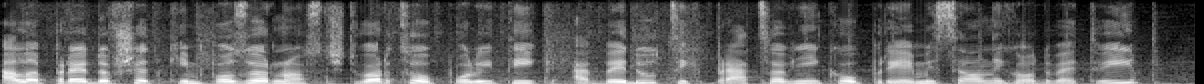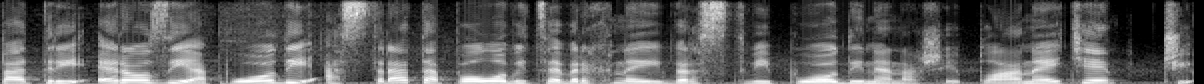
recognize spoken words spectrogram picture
ale predovšetkým pozornosť tvorcov politík a vedúcich pracovníkov priemyselných odvetví, patrí erózia pôdy a strata polovice vrchnej vrstvy pôdy na našej planéte, či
